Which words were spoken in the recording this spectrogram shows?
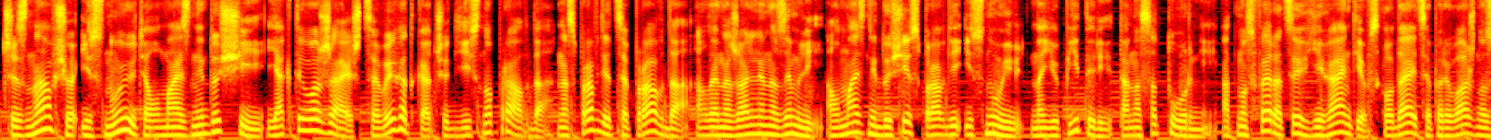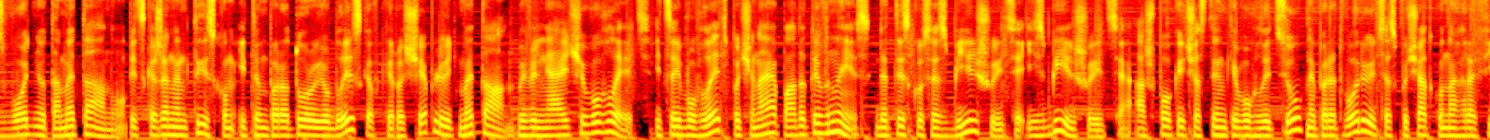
чи знав, що існують алмазні дощі? Як ти вважаєш, це вигадка чи дійсно правда? Насправді це правда, але на жаль, не на землі. Алмазні дощі справді існують на Юпітері та на Сатурні. Атмосфера цих гігантів складається переважно з водню та метану. Під скаженим тиском і температурою блискавки розщеплюють метан, вивільняючи вуглець. І цей вуглець починає падати вниз, де тиск усе збільшується і збільшується, аж поки частинки вуглецю не перетворюються спочатку на графіт,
